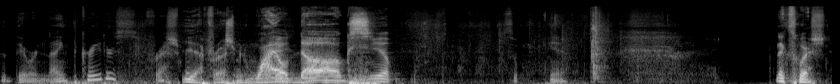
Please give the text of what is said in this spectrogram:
that they were ninth graders, freshmen. Yeah, freshmen, wild dogs. Yep. So yeah. Next question.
